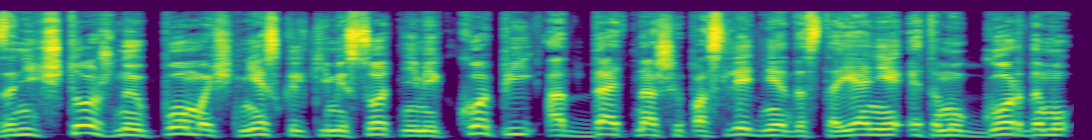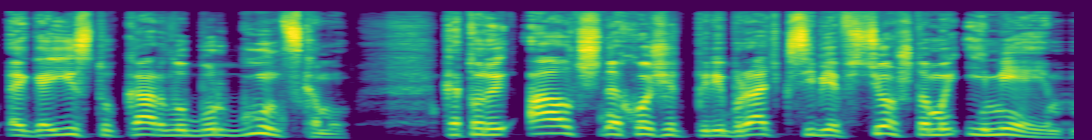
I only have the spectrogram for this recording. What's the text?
за ничтожную помощь несколькими сотнями копий отдать наше последнее достояние этому гордому эгоисту Карлу Бургундскому, который алчно хочет прибрать к себе все, что мы имеем,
